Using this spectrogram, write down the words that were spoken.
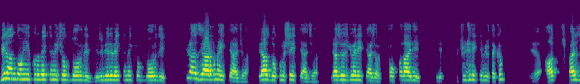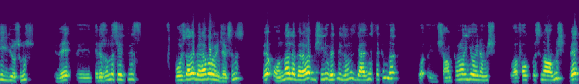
bir anda Onyekuru beklemek çok doğru değil. Biri biri beklemek çok doğru değil. Biraz yardıma ihtiyacı var. Biraz dokunuşa ihtiyacı var. Biraz özgüvene ihtiyacı var. Çok kolay değil. Şimdi Üçüncü ligde bir takım. E, Alt Süper Lig'e gidiyorsunuz ve e, televizyonda seyrettiğiniz futbolcularla beraber oynayacaksınız ve onlarla beraber bir şeyler üretmek zorundasınız. Geldiğiniz takım da Şampiyonlar Ligi oynamış, UEFA Kupası'nı almış ve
